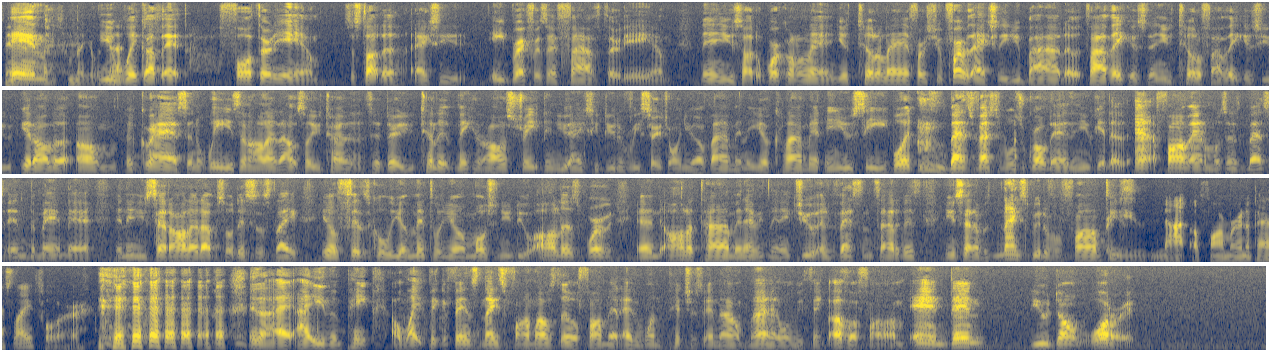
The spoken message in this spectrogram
And you that. wake up at 4:30 a.m. to start to actually eat breakfast at 5:30 a.m. Then you start to work on the land. You till the land first. You first actually you buy the five acres. Then you till the five acres. You get all the um the grass and the weeds and all that out. So you turn it into dirt. You till it, make it all straight. Then you actually do the research on your environment and your climate, and you see what best vegetables grow there. Then you get the farm animals that's best in demand there, and then you set all that up. So this is like your physical, your mental, your emotion. You do all this work and all the time and everything that you invest inside of this, and you set up a nice, beautiful farm. Piece. you not a farmer in a past life, or you know, I, I even paint a white picket fence, nice farmhouse, the farm that everyone pictures in our mind when we think of a farm, and then you don't water it.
